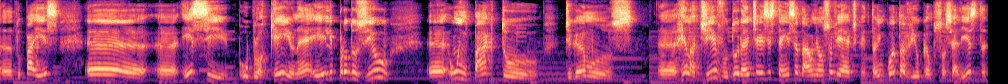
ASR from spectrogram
uh, do país, esse o bloqueio, né, ele produziu um impacto, digamos, relativo durante a existência da União Soviética. Então, enquanto havia o campo socialista,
